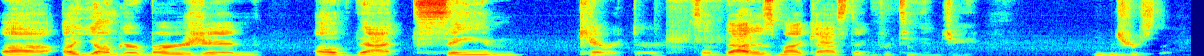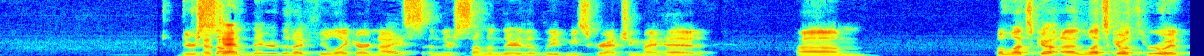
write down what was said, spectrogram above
uh, a younger version of that same character. So that is my casting for TNG. Interesting. There's Okay. some in there that I feel like are nice, and there's some in there that leave me scratching my head. Um, but let's go. Uh, let's go through it.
